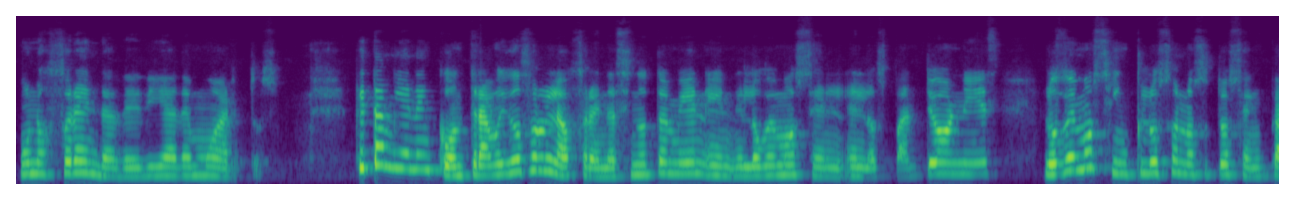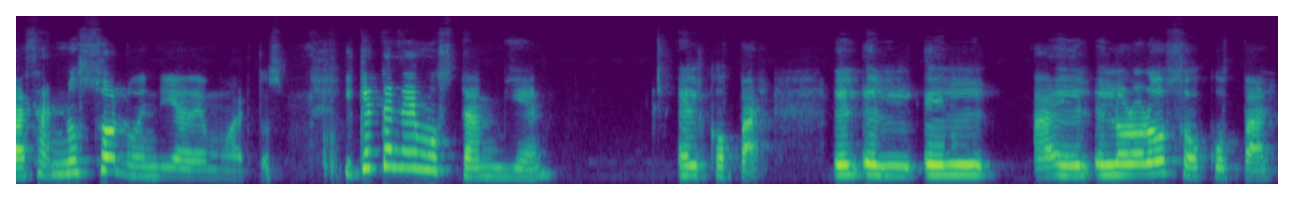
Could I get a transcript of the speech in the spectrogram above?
una ofrenda de Día de Muertos. Que también encontramos, y no solo en la ofrenda, sino también en, lo vemos en, los panteones, lo vemos incluso nosotros en casa, no solo en Día de Muertos. ¿Y qué tenemos también? El copal, el, el, el, oloroso copal.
